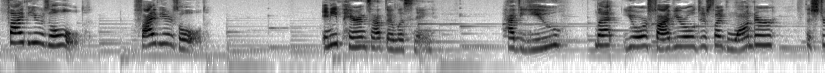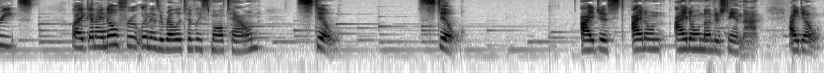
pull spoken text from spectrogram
Five years old five years old. Any parents out there listening, have you let your five year old just like wander the streets? Like, and I know Fruitland is a relatively small town. Still, still, I just, I don't, I don't understand that. I don't.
